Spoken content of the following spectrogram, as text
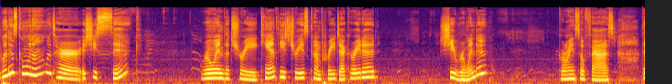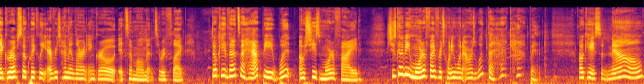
what is going on with her? Is she sick? Ruined the tree. Can't these trees come pre-decorated? She ruined it? Growing so fast. They grew up so quickly. Every time they learn and grow, it's a moment to reflect. Okay, that's a happy. What? Oh, she's mortified. She's going to be mortified for 21 hours. What the heck happened? Okay, so now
